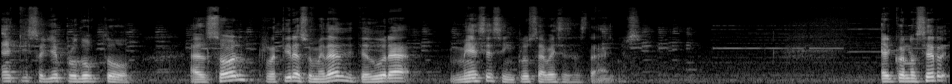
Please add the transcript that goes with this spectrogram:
X o Y producto al sol, retira su humedad y te dura meses, incluso a veces hasta años. El conocer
